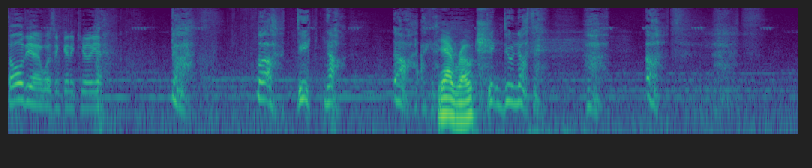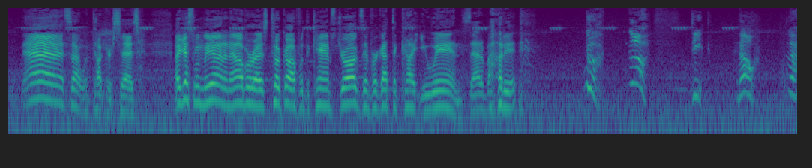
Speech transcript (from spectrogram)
Told you I wasn't gonna kill you. Uh, Deke, no. No, I Yeah, Roach. didn't do nothing. Nah, that's not what Tucker says. I guess when Leon and Alvarez took off with the camp's drugs, they forgot to cut you in. Is that about it? Deke, no. No,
